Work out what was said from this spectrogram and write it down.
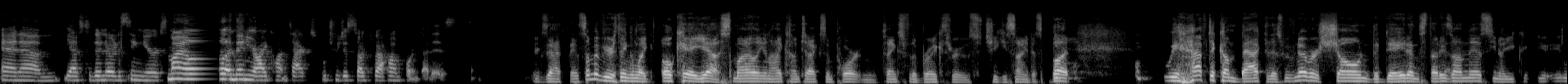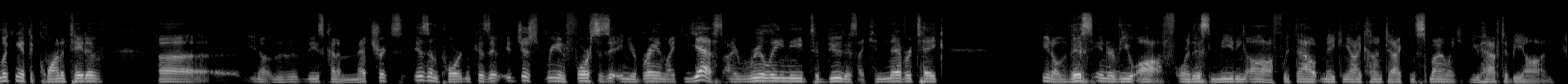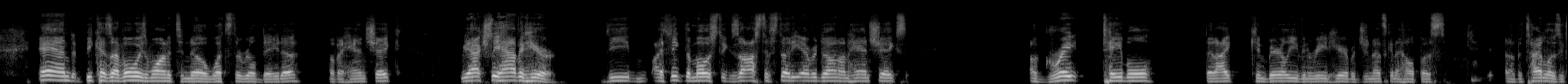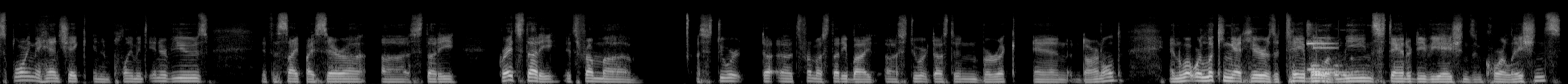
and um yeah so they're noticing your smile and then your eye contact which we just talked about how important that is Exactly. And some of you are thinking like, okay, yeah, smiling and eye contact's important. Thanks for the breakthroughs, cheeky scientists. But we have to come back to this. We've never shown the data and studies on this. You know, you, you're looking at the quantitative, uh, you know, the, these kind of metrics is important because it, it just reinforces it in your brain. Like, yes, I really need to do this. I can never take, you know, this interview off or this meeting off without making eye contact and smiling. You have to be on. And because I've always wanted to know what's the real data of a handshake. We actually have it here. The I think the most exhaustive study ever done on handshakes. A great table that I can barely even read here, but Jeanette's going to help us. Uh, the title is "Exploring the Handshake in Employment Interviews." It's a Cite by Sarah uh, study. Great study. It's from uh, a Stewart. Uh, it's from a study by uh, Stewart, Dustin, Barrick, and Darnold. And what we're looking at here is a table of means, standard deviations, and correlations.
